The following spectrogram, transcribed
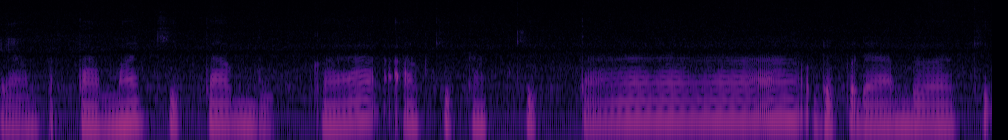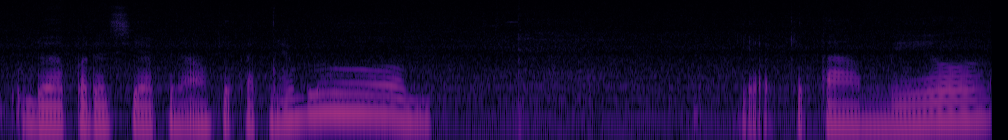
yang pertama kita buka Alkitab kita. Udah pada ambil udah pada siapin Alkitabnya belum? Ya kita ambil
